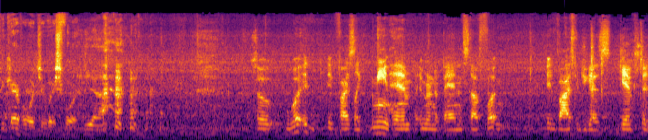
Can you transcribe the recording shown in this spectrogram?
be careful what you wish for. yeah. So, what advice, like me and him, him in a band and stuff, what advice would you guys give to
